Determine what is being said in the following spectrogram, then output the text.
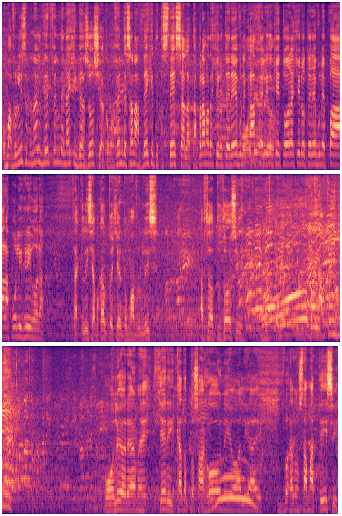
Ο Μαυρουλή απ' την άλλη δεν φαίνεται να έχει γκαζώσει ακόμα. Φαίνεται σαν να δέχεται τις θέσεις, αλλά τα πράγματα χειροτερεύουν Πολύ κάθε ωραίο. λίγο και τώρα χειροτερεύουν πάρα πολύ γρήγορα. Θα κλείσει από κάτω το χέρι του Μαυρουλής. Αυτό θα του δώσει την ευκαιρία να Ω, πάει να κινηθεί. φύγει. Πολύ ωραία με χέρι κάτω από το σαγόνι ο Αλιάη. Βα- Θα τον σταματήσει.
